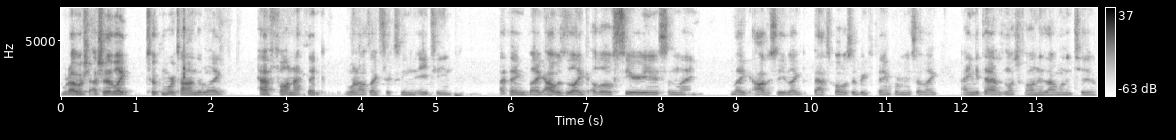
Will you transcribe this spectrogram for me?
what I wish I should have like took more time to like have fun. I think when I was like 16, 18, I think like I was like a little serious and like like obviously like basketball was a big thing for me. So like I didn't get to have as much fun as I wanted to.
